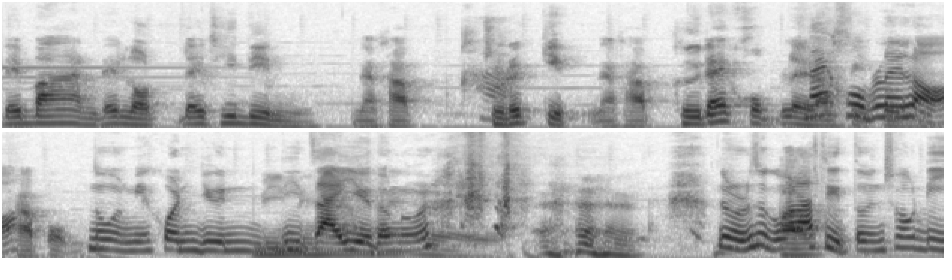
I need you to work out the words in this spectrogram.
ได้บ้านได้รถได้ที่ดินนะครับค่ะธุรกิจนะครับคือได้ครบเลยได้ครบเลยเหรอครับผมหนูมีคนยืนมีดีใจอยู่ตรงนู้นเลย หนูรู้สึกว่าราศีตุลโชคดี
